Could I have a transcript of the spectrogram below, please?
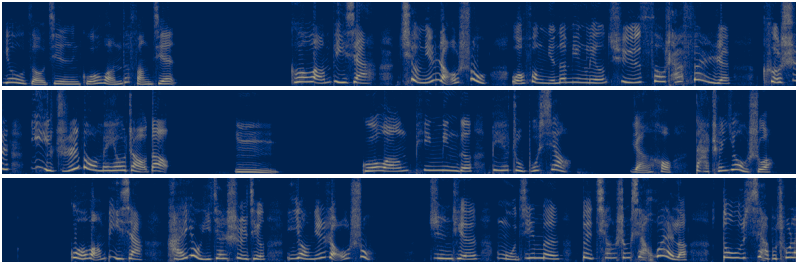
又走进国王的房间。国王陛下，请您饶恕，我奉您的命令去搜查犯人，可是一直都没有找到。嗯，国王拼命的憋住不笑，然后大臣又说：“国王陛下，还有一件事情要您饶恕。今天母鸡们被枪声吓坏了，都下不出来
